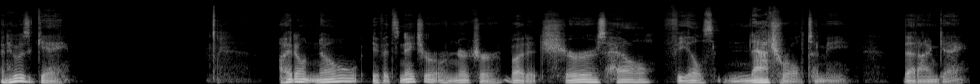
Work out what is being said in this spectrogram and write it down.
and who is gay. I don't know if it's nature or nurture, but it sure as hell feels natural to me that I'm gay.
